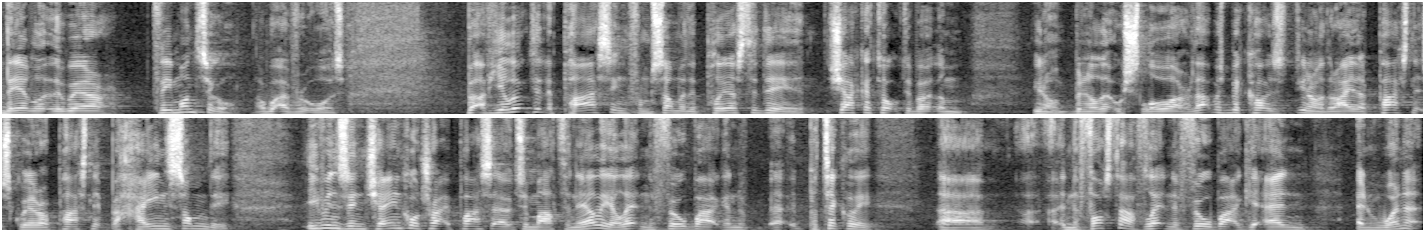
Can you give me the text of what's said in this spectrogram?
there like they were three months ago or whatever it was. But if you looked at the passing from some of the players today, Shaka talked about them, you know, been a little slower. That was because, you know, they're either passing it square or passing it behind somebody. Even Zinchenko tried to pass it out to Martinelli, letting the fullback, and uh, particularly uh, in the first half, letting the fullback get in and win it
